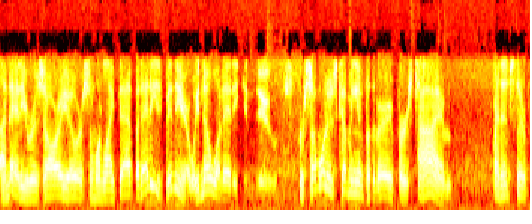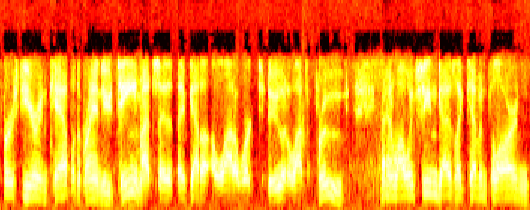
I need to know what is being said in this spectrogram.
an Eddie Rosario or someone like that, but Eddie's been here. We know what Eddie can do. For someone who's coming in for the very first time, and it's their first year in camp with a brand new team, I'd say that they've got a, a lot of work to do and a lot to prove. And while we've seen guys like Kevin Pillar and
